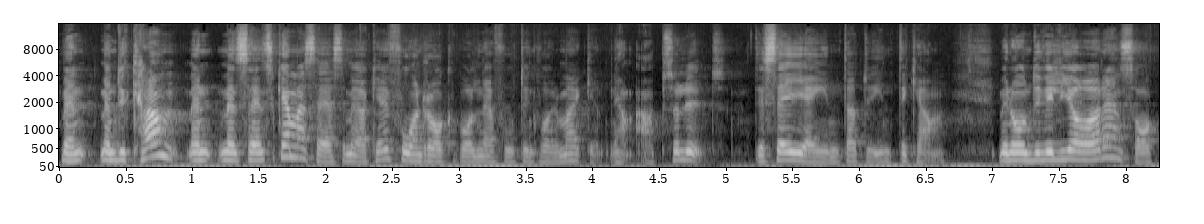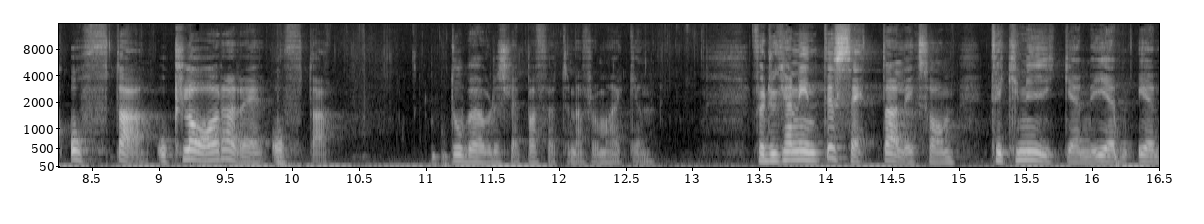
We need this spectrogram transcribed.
Men, men du kan, men, men sen så kan man säga att jag kan ju få en rak boll när jag har foten kvar i marken. Ja, absolut. Det säger jag inte att du inte kan. Men om du vill göra en sak ofta och klara det ofta, då behöver du släppa fötterna från marken. För du kan inte sätta liksom, tekniken i, i,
